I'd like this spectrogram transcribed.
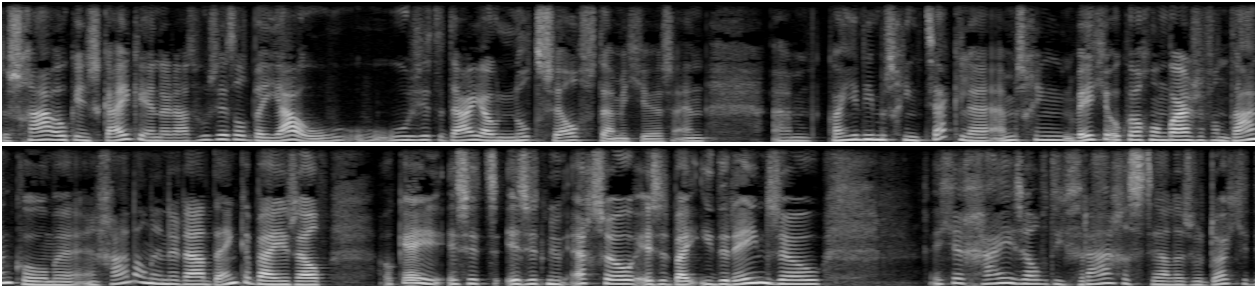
Dus ga ook eens kijken inderdaad, hoe zit dat bij jou? Hoe, hoe zitten daar jouw not-self stemmetjes? En um, kan je die misschien tackelen? En misschien weet je ook wel gewoon waar ze vandaan komen. En ga dan inderdaad denken bij jezelf, oké, is, het, is het nu echt zo? Is het bij iedereen zo? Weet je, ga jezelf die vragen stellen, zodat je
